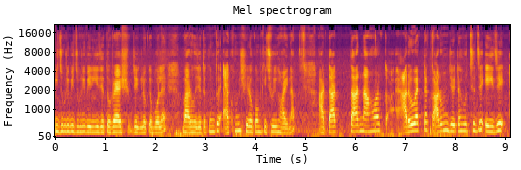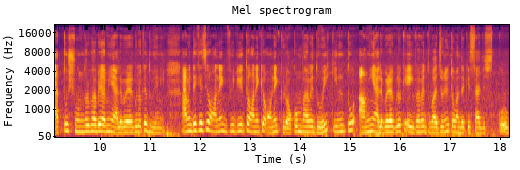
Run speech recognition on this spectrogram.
বিজুড়ি বিজুড়ি বেরিয়ে যেত র্যাশ যেগুলোকে বলে বার হয়ে যেত। কিন্তু এখন সেরকম কিছুই হয় না। আর তার তার না হওয়ার আরও একটা কারণ যেটা হচ্ছে যে এই যে এত সুন্দরভাবে আমি অ্যালোভেরাগুলোকে ধুয়ে নিই। আমি দেখেছি অনেক ভিডিওতে অনেকে অনেক রকমভাবে ধুই, কিন্তু আমি অ্যালোভেরাগুলোকে এইভাবে ধোয়ার জন্যই তোমাদেরকে সাজেস্ট করব।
